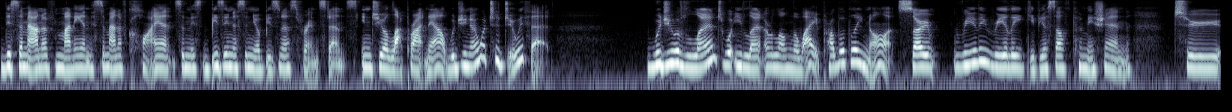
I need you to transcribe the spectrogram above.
this amount of money and this amount of clients and this busyness in your business, for instance, into your lap right now, would you know what to do with it? Would you have learned what you learnt along the way? Probably not. So, really, really give yourself permission to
